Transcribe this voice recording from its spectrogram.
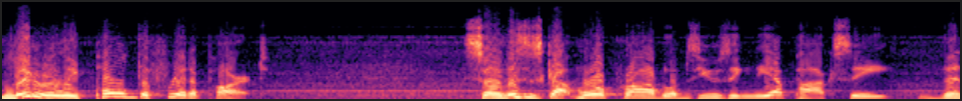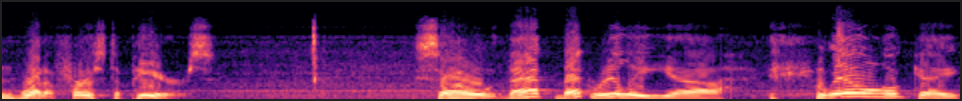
literally pulled the frit apart. So this has got more problems using the epoxy than what at first appears. So that that really, uh, well, okay,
